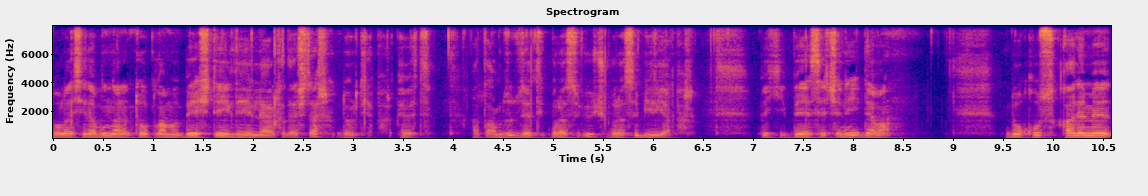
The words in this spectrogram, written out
Dolayısıyla bunların toplamı 5 değil değerli arkadaşlar. 4 yapar. Evet. Hatamızı düzelttik. Burası 3, burası 1 yapar. Peki B seçeneği devam. 9. Kaleme,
